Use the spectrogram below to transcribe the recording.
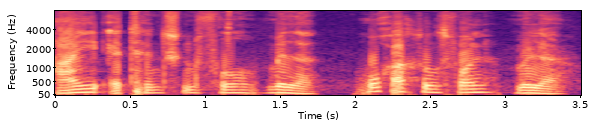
High Attention for Miller. Hochachtungsvoll Müller.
